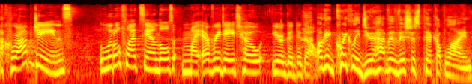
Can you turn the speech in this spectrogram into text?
crop jeans, little flat sandals, my everyday toe. You're good to go. okay, quickly, do you have a vicious pickup line?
